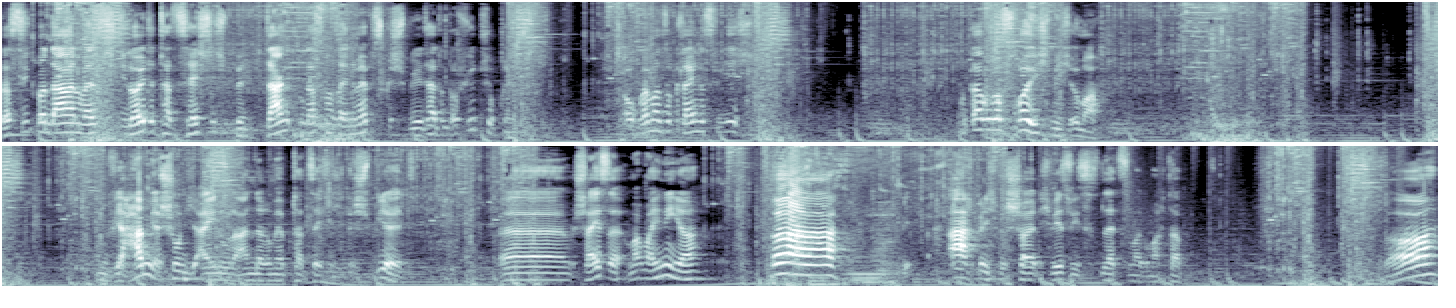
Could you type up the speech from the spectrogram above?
Das sieht man daran, weil sich die Leute tatsächlich bedanken, dass man seine Maps gespielt hat und auf YouTube bringt. Auch wenn man so klein ist wie ich. Und darüber freue ich mich immer. Und wir haben ja schon die eine oder andere Map tatsächlich gespielt. Äh, scheiße, mach mal hin hier. Ah! Ach, bin ich bescheuert. Ich weiß, wie ich es das letzte Mal gemacht habe. So.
